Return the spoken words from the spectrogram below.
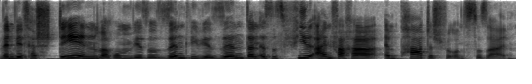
wenn wir verstehen, warum wir so sind, wie wir sind, dann ist es viel einfacher, empathisch für uns zu sein.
